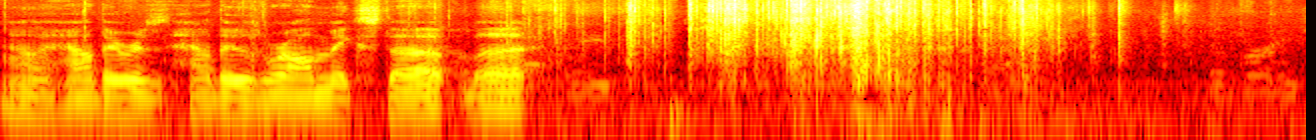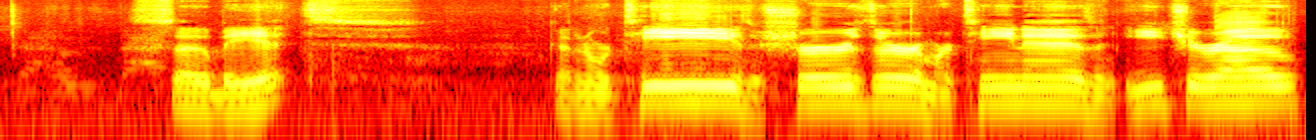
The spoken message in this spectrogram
how there was how those were all mixed up, but so be it. Got an Ortiz, a Scherzer, a Martinez, an Ichiro,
